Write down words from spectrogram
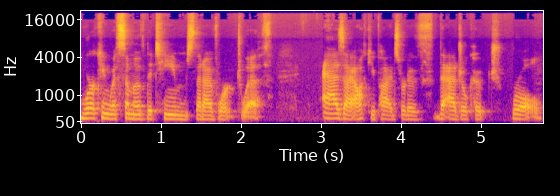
working with some of the teams that I've worked with as I occupied sort of the agile coach role,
